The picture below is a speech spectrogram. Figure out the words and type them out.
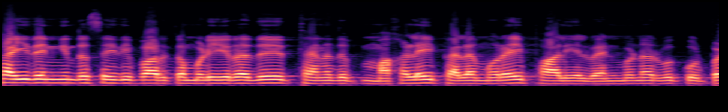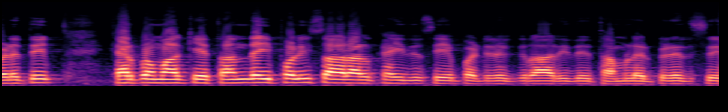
கைது என்கின்ற செய்தி பார்க்க முடிகிறது. தனது மகளை பல முறை பாலியல் வன்புணர்வுக்கு உட்படுத்தி கற்பமாக்கிய தந்தை போலீசாரால் கைது செய்யப்பட்டிருக்கிறார். இது தமிழர் பிரதேச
